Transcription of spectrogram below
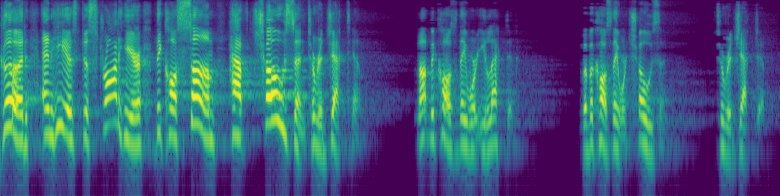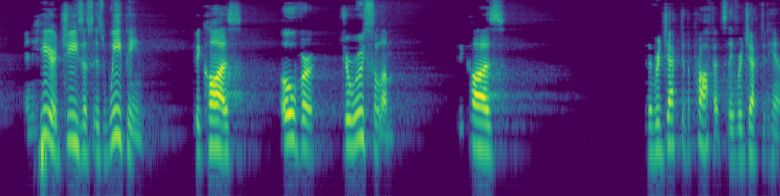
good, and he is distraught here because some have chosen to reject him. Not because they were elected, but because they were chosen to reject him. And here Jesus is weeping because over Jerusalem, because they've rejected the prophets, they've rejected him.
